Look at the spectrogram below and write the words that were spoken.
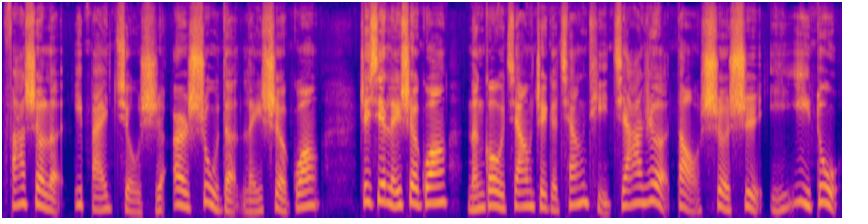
发射了一百九十二束的镭射光，这些镭射光能够将这个腔体加热到摄氏一亿度，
